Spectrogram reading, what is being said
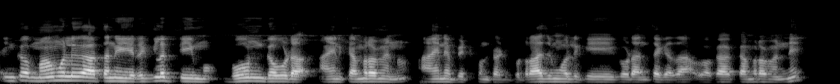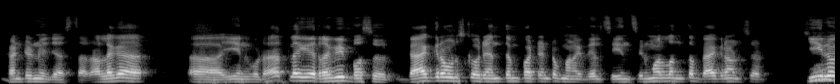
ఇంకా మామూలుగా అతని రెగ్యులర్ టీము భువన్ గౌడ ఆయన కెమెరామెన్ ఆయనే పెట్టుకుంటాడు. ఇప్పుడు రాజమౌళికి కూడా అంతే కదా ఒక కెమెరామెన్ని కంటిన్యూ చేస్తారు. అలాగా ఈయన కూడా. అట్లాగే రవి బసూర్ బ్యాక్గ్రౌండ్ స్కోర్ ఎంత ఇంపార్టెంటో మనకు తెలుసు. ఈయన సినిమాల్లో అంతా బ్యాక్గ్రౌండ్ స్కోర్. హీరో.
